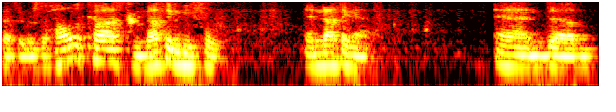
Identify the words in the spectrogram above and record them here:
that there was a Holocaust, nothing before, and nothing after, and um,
